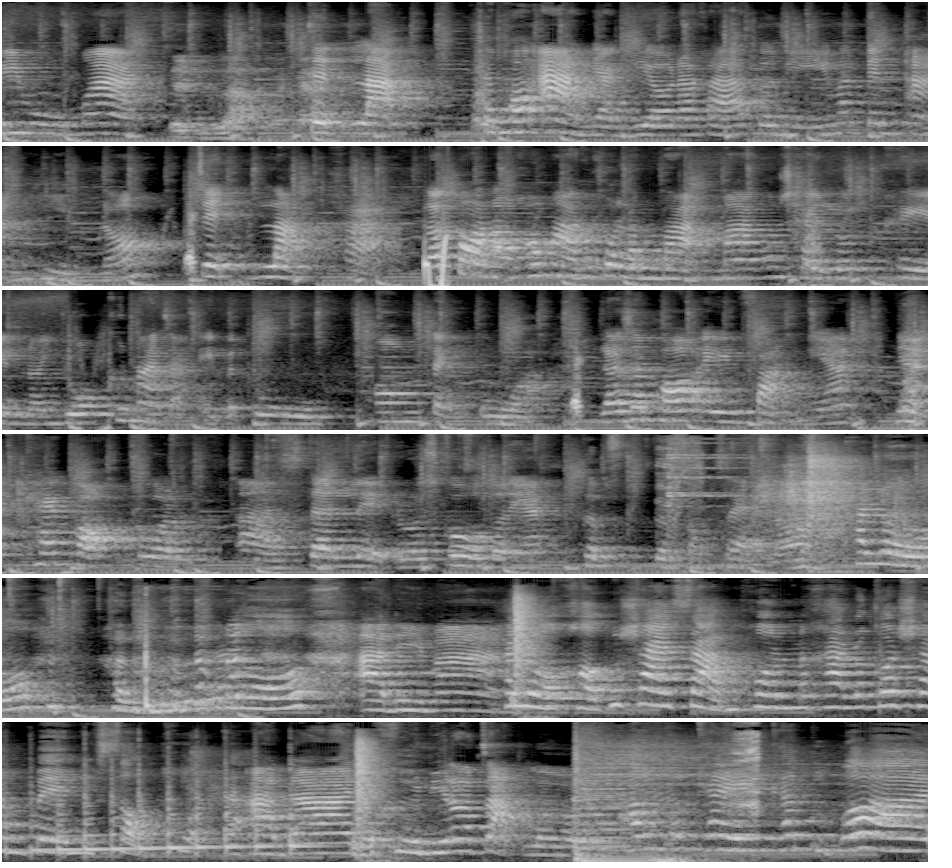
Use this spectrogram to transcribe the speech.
ริ้วมากเจ็ดหลักนะครับเจ็ดหลัก เฉพาะอ่างอย่างเดียวนะคะ ตัวนี้มันเป็นอ่างหินเนาะเจ็ดหลักค่ะ แล้วตอนเอาเข้ามาทุกคนลำบากมากต้องใช้รถเครนเนาะยกขึ้นมาจากไอประตูห้องแต่งตัว แล้วเฉพาะไอฝั่งเนี้ยเนี่ยแค่เกาะตัวสแตนเลส rose gold ตัวเนี้ยเกือบเกือบสองแสนแล้วฮัลโหลฮัลโหลอะดีมากฮัลโหลขอผู้ชาย 3 คนนะคะ แล้วก็แชมเปญอีก2ขวดจ้ะอะได้ เดี๋ยวคืนนี้เราจัดเลยเอาโอเคค่ะตุ๊บาย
